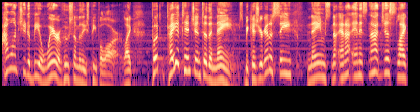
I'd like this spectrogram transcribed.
I want you to be aware of who some of these people are. Like, put pay attention to the names because you're going to see names, and I, and it's not just like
